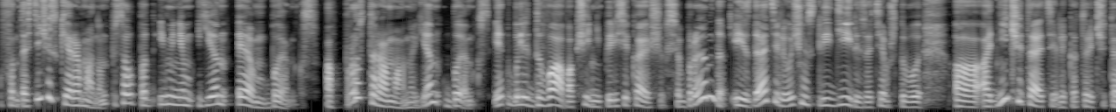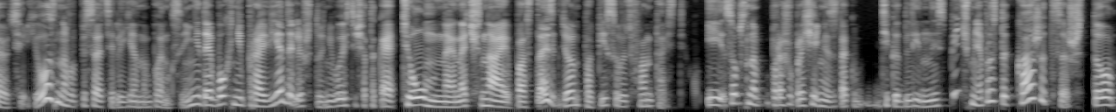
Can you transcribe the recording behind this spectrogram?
фантастический роман, он писал под именем Йен М. Бэнкс, а просто романы Йен Бэнкс. И это были два вообще не пересекающихся бренда, и издатели очень следили следили за тем, чтобы а, одни читатели, которые читают серьезного писателя Йена Бэнкса, не дай бог, не проведали, что у него есть еще такая темная ночная ипостась, где он пописывает фантастику. И, собственно, прошу прощения за такой дико длинный спич, мне просто кажется, что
